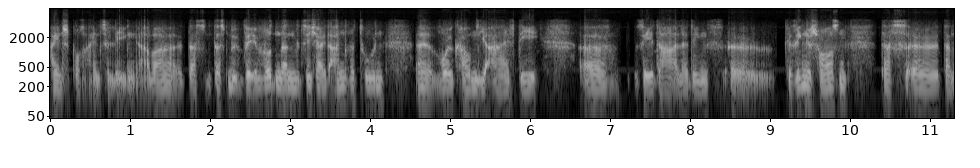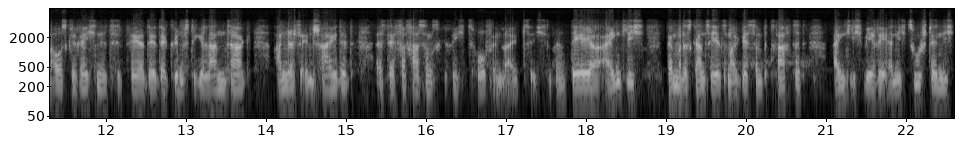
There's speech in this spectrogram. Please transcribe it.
Einspruch einzulegen. Aber das, das würden dann mit Sicherheit andere tun, äh, wohl kaum die AfD. Äh, sehe da allerdings äh, geringe Chancen, dass äh, dann ausgerechnet der, der, der künftige Landtag anders entscheidet als der Verfassungsgerichtshof in Leipzig. Ne? Der ja eigentlich, wenn man das Ganze jetzt mal gestern betrachtet, eigentlich wäre er nicht zuständig.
